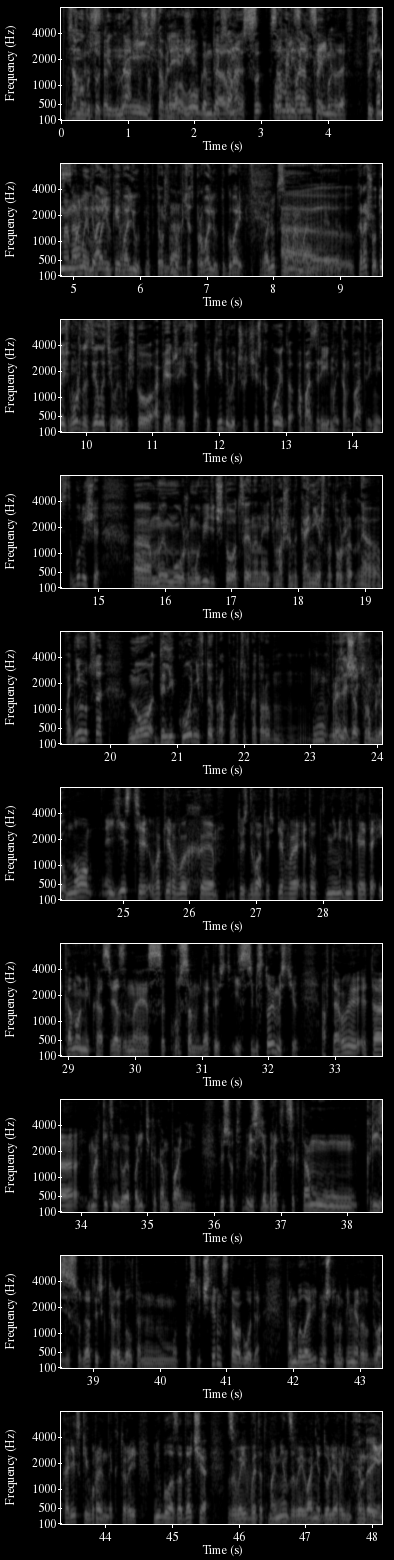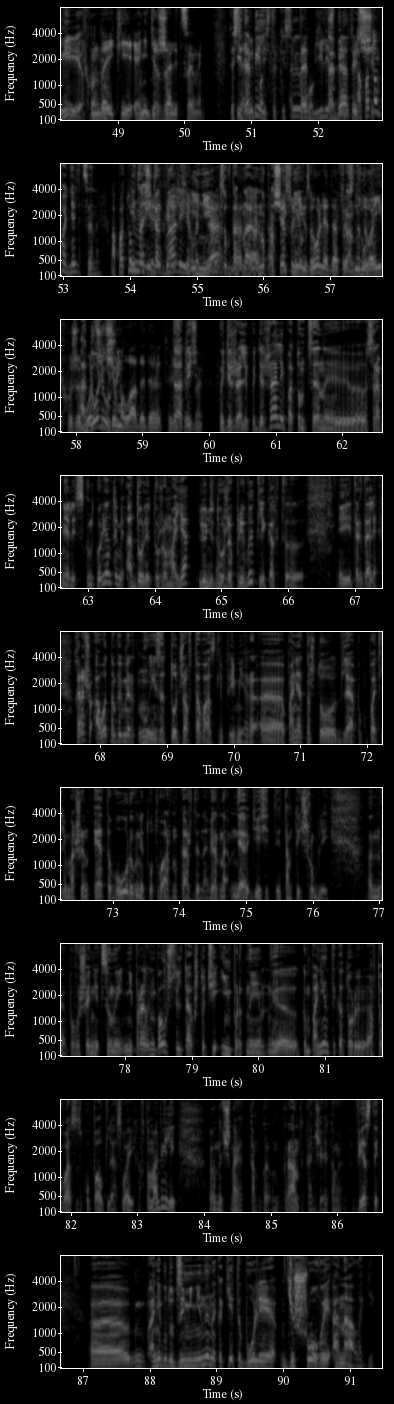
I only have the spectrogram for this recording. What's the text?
там, самый высокий наша составляющая. Логан, да, самая, самая маленькая, именно, да. То есть самая, самая маленькая, маленькая валютная, потому что да. мы сейчас про валюту говорим. Валюта самая а, маленькая. Да. Хорошо, то есть можно сделать вывод, что, опять же, если человек прикидывает, что через какое-то обозримое там 2-3 месяца будущее э, мы можем увидеть, что цены на эти машины, конечно, тоже э, поднимутся, но далеко не в той пропорции, в которой ну, произойдет с рублем. Но есть, во-первых, э, то есть два, то есть первое, это вот некая эта экономика, связанная связанное с курсом, да, то есть и с себестоимостью, а второе – это маркетинговая политика компании. То есть вот если обратиться к тому кризису, да, то есть который был там вот после 2014 года, там было видно, что, например, два корейских бренда, которые, у них была задача заво... в этот момент завоевания доли рынка. Hyundai и они, Kia. Hyundai и Kia, и они держали цены. То есть и они добились таки своего. Добились, добились. Да, то есть... А потом подняли цены. А потом и, начали и догнали, и немцев да, догнали, да, ну, а сейчас у них немцев, доля, да, то есть на двоих уже а больше, чем уже... у Лада, да. То есть, да, есть подержали, подержали, потом цены э, сравнялись с конкурентами, а доля-то уже моя, люди-то да. уже привыкли как-то и так далее. Хорошо, а вот, например, ну, не знаю, тот же АвтоВАЗ для примера. Э, понятно, что для покупателей машин этого уровня тут важно каждый, наверное, 10 там, тысяч рублей повышение цены. Не, про, не получится ли так, что те импортные э, компоненты, которые АвтоВАЗ закупал для своих автомобилей, начиная там Гранта, кончая там Весты, они будут заменены на какие-то более дешевые аналоги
